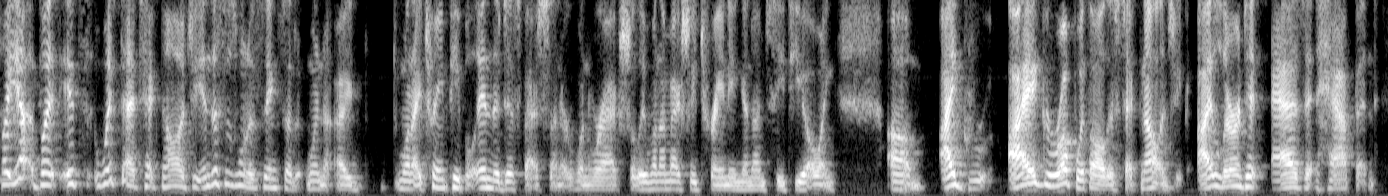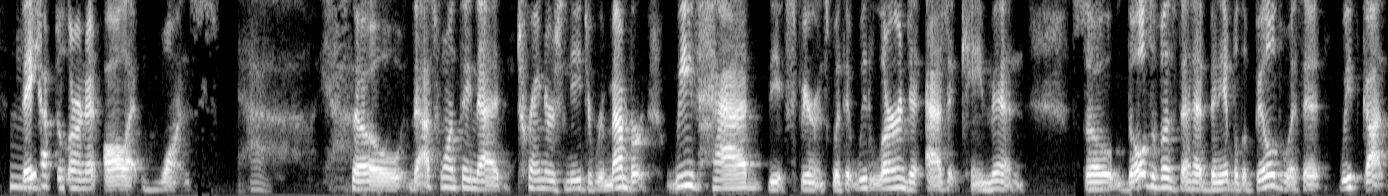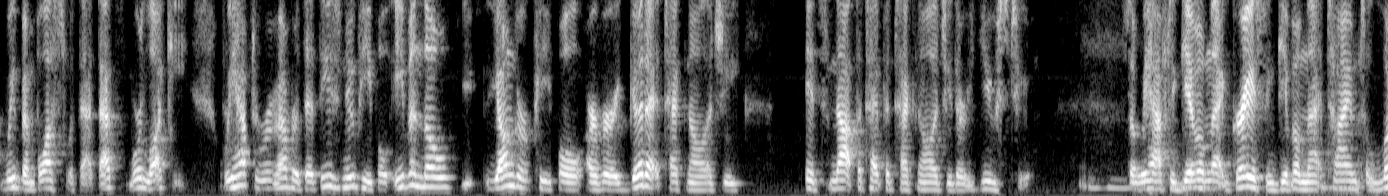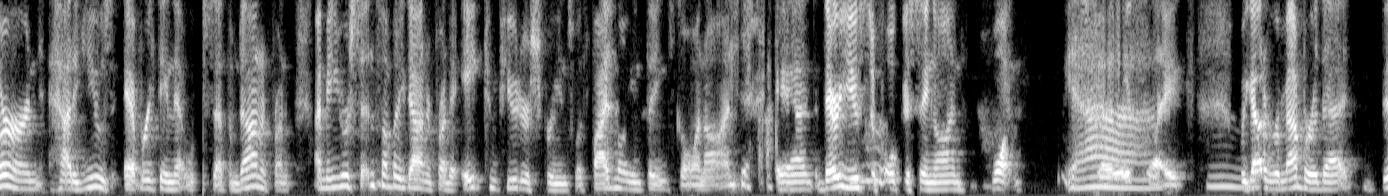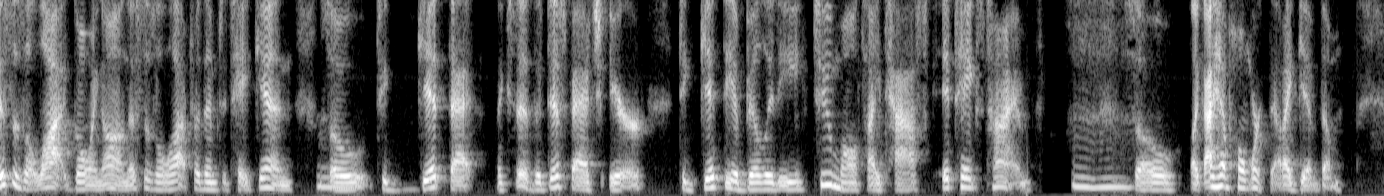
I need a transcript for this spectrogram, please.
But yeah, but it's with that technology, and this is one of the things that when I when I train people in the dispatch center, when we're actually when I'm actually training and I'm CTOing, um, I grew I grew up with all this technology. I learned it as it happened. Mm-hmm. They have to learn it all at once. Yeah. So that's one thing that trainers need to remember. We've had the experience with it. We learned it as it came in. So those of us that have been able to build with it, we've got we've been blessed with that. That's we're lucky. We have to remember that these new people, even though younger people are very good at technology, it's not the type of technology they're used to. Mm-hmm. So we have to give them that grace and give them that time to learn how to use everything that we set them down in front of. I mean, you're sitting somebody down in front of eight computer screens with 5 million things going on yeah. and they're used to focusing on one. Yeah. So it's like mm. we got to remember that this is a lot going on. This is a lot for them to take in. Mm. So to get that, like I said, the dispatch ear, to get the ability to multitask, it takes time. Mm-hmm. So, like, I have homework that I give them.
